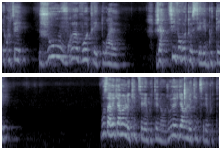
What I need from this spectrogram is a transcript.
Écoutez, J'ouvre votre étoile. J'active votre célébrité. Vous savez qu'il y a même le kit célébrité, non? Je vous ai dit qu'il y a même le kit célébrité.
